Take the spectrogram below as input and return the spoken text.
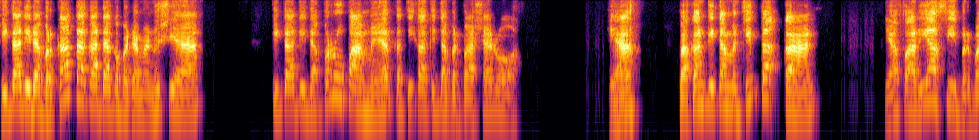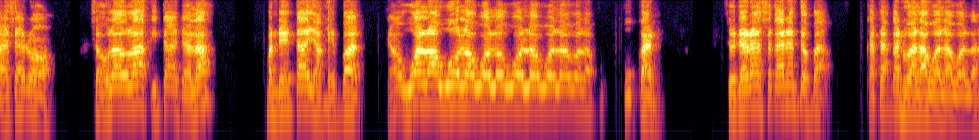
Kita tidak berkata-kata kepada manusia, kita tidak perlu pamer ketika kita berbahasa roh. Ya, bahkan kita menciptakan ya variasi berbahasa roh. Seolah-olah kita adalah pendeta yang hebat, Ya, wala wala wala wala wala wala bukan. Saudara sekarang coba katakan wala wala wala.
